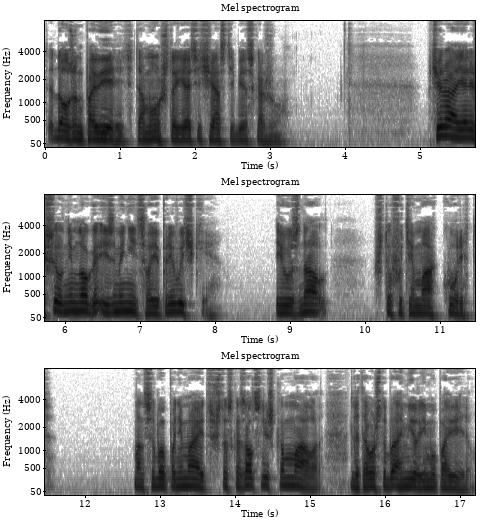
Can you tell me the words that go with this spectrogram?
Ты должен поверить тому, что я сейчас тебе скажу. Вчера я решил немного изменить свои привычки и узнал, что Фатима курит. Мансебо понимает, что сказал слишком мало для того, чтобы Амир ему поверил.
